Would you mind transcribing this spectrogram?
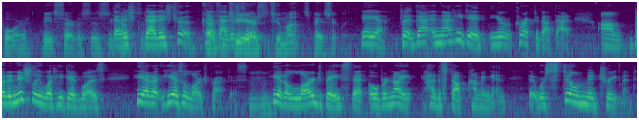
for these services. to that cut that is true yeah, that two is true years to two months, basically. Yeah, yeah. But that and that he did. You're correct about that. Um, but initially, what he did was he had a he has a large practice. He had a large base that overnight had to stop coming in that were still mid treatment.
